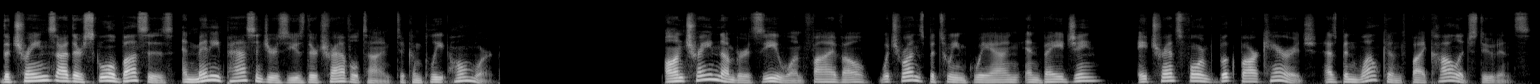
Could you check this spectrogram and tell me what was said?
The trains are their school buses and many passengers use their travel time to complete homework. On train number Z150, which runs between Guiyang and Beijing, a transformed book bar carriage has been welcomed by college students.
